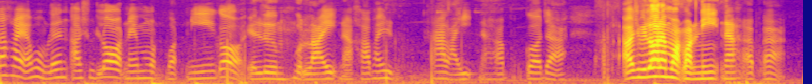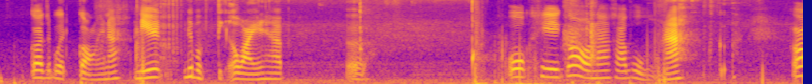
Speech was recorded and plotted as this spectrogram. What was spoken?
ถ้าใครอยากผมเล่นอาชีวิตรอดในหมดบอดนี้ก็อย่าลืมกดไลค์นะครับ ให้ถึง5ไลค์นะครับ ก็จะอาชีวิตรอดในหมดวันนี้นะครับอะก็จะเปิดกล่องเลยนะอันนี้ที่ผมติ๊กเอาไว้นะครับ เออโอเคก็นะครับผมนะ ก็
